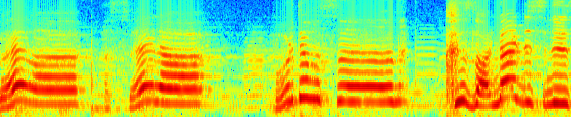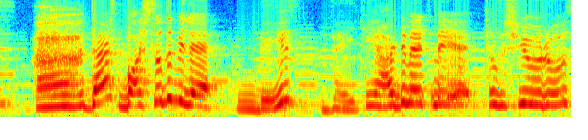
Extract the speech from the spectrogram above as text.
Asuela, Asuela. Burada mısın? Kızlar neredesiniz? Ah, Ders başladı bile. Biz Wake'e yardım etmeye çalışıyoruz.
